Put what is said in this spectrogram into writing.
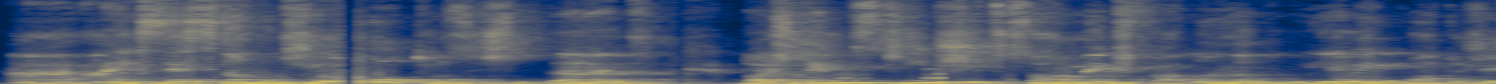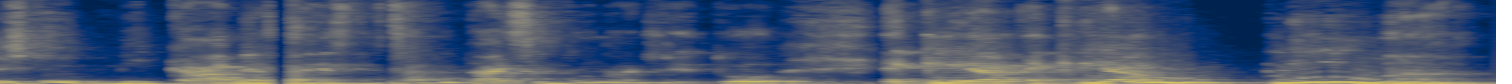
a, a, inserção de outros estudantes, nós temos que, institucionalmente falando, e eu, enquanto gestor, me cabe essa responsabilidade, se tornar diretor, é criar, é criar um clima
